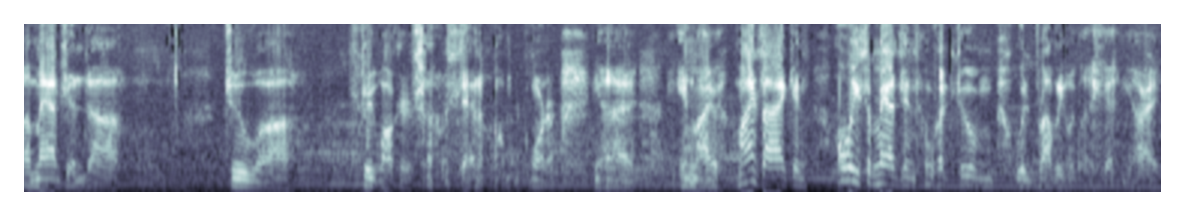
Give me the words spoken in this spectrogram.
imagined uh, two uh, streetwalkers standing on the corner. Yeah, in my mind's eye, I can always imagine what two of them would probably look like. All right,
